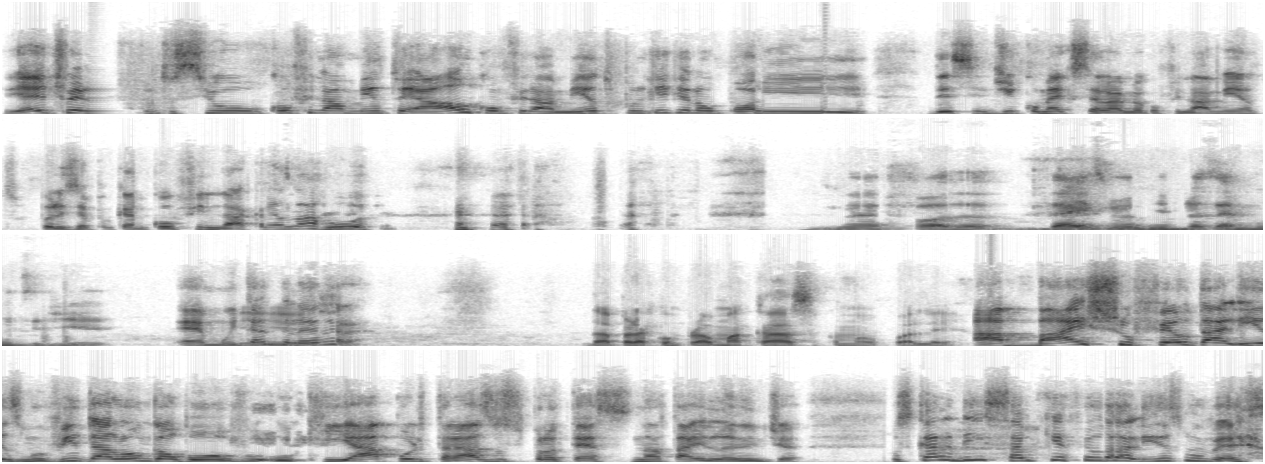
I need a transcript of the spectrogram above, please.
E aí eu te pergunto, se o confinamento é autoconfinamento, por que, que eu não posso me decidir como é que será meu confinamento? Por exemplo, eu quero me confinar caminhando na rua. É foda. 10 mil libras é muito dinheiro. É muita Isso. grana, cara. Dá para comprar uma casa, como eu falei. Abaixo o feudalismo, vida longa ao povo, o que há por trás dos protestos na Tailândia. Os caras nem sabem o que é feudalismo, velho.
